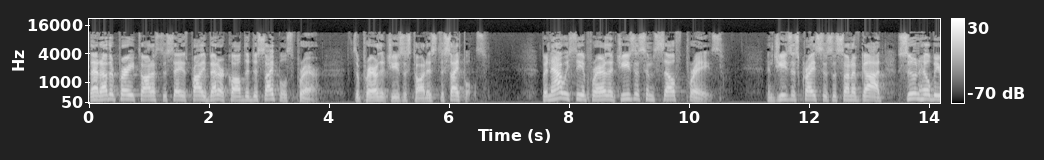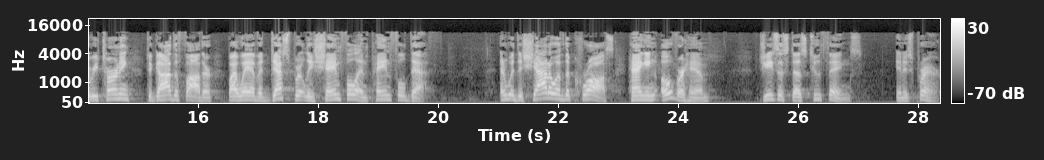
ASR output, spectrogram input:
That other prayer he taught us to say is probably better called the disciples' prayer. It's a prayer that Jesus taught his disciples. But now we see a prayer that Jesus himself prays. And Jesus Christ is the Son of God. Soon he'll be returning to God the Father by way of a desperately shameful and painful death. And with the shadow of the cross hanging over him, Jesus does two things in his prayer.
